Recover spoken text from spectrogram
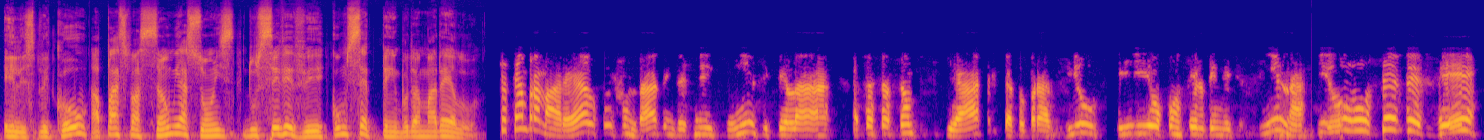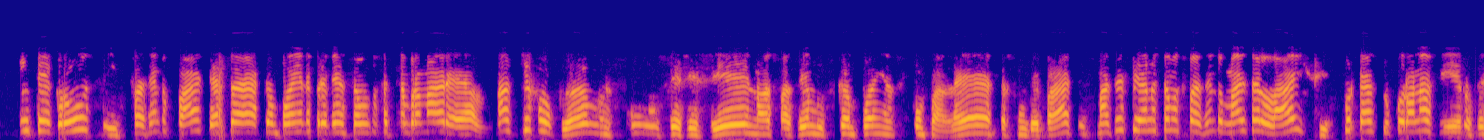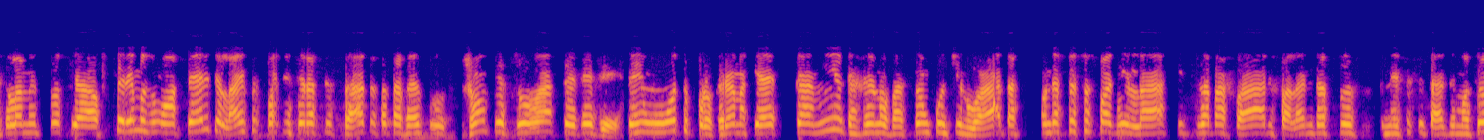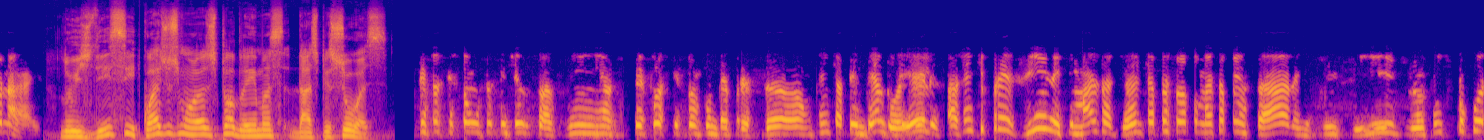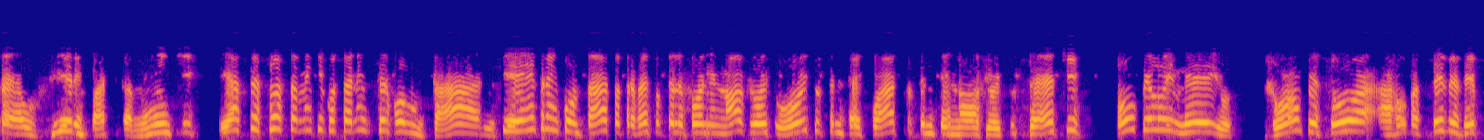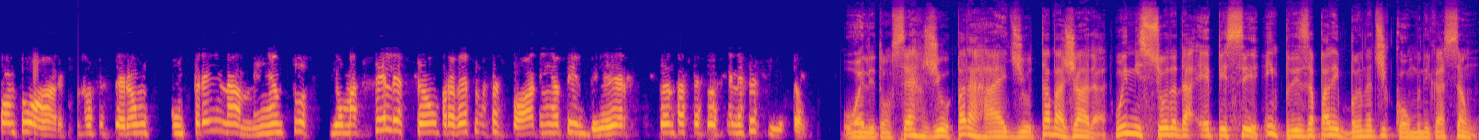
Ele explicou a participação e ações do CVV com Setembro Amarelo. Setembro Amarelo foi fundado em 2015 pela Associação Psiquiátrica do Brasil e o Conselho de Medicina e o CVV integrou-se fazendo parte dessa campanha de prevenção do Setembro Amarelo. Nós divulgamos o CVV, nós fazemos campanhas com palestras, com debates, mas esse ano estamos fazendo mais é live por causa do coronavírus, do isolamento social. Teremos uma série de lives que podem ser acessadas através do João Pessoa CVV. Tem um outro programa que é Caminho de Renovação Continuada, onde as pessoas podem ir lá e desabafar e falarem das suas necessidades emocionais. Luiz disse quais os maiores problemas das pessoas. Pessoas que estão se sentindo sozinhas, pessoas que estão com depressão, a gente atendendo eles, a gente previne que mais adiante a pessoa comece a pensar em suicídio, a gente procura ouvir empaticamente e as pessoas também que gostariam de ser voluntários, que entrem em contato através do telefone 988 34 3987 ou pelo e-mail joaopessoa.cvv.org. Vocês terão um treinamento e uma seleção para ver se vocês podem atender tantas pessoas que necessitam. Wellington Sérgio para a Rádio Tabajara, uma emissora da EPC, Empresa Paraibana de Comunicação.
